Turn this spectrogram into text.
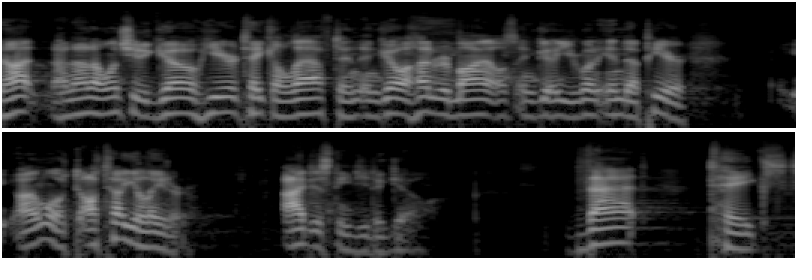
Not, not I want you to go here, take a left, and, and go 100 miles, and go, you're going to end up here. I won't, I'll tell you later. I just need you to go. That takes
